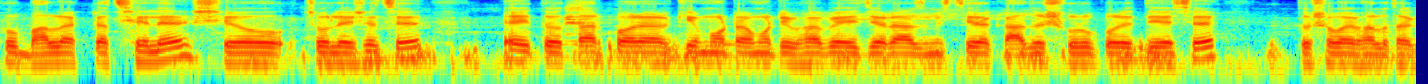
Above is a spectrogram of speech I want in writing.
খুব ভালো একটা ছেলে, সেও চলে এসেছে। এই তো তারপরে আর কি মোটামুটিভাবে এই যে রাজমিস্ত্রিরা কাজও শুরু করে দিয়েছে। তো সবাই ভালো থাকবে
